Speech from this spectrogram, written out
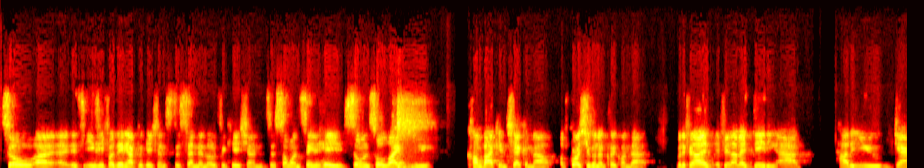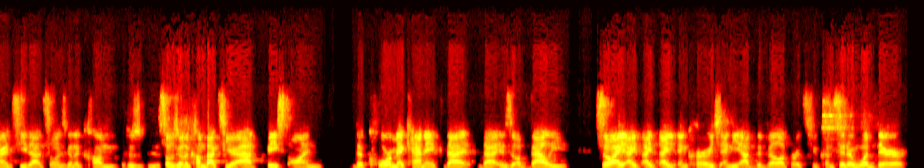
so uh, it's easy for dating applications to send a notification to someone saying hey so and so liked you come back and check them out. Of course, you're going to click on that. But if you're not if you're not a dating app, how do you guarantee that someone's going to come who's someone's going to come back to your app based on the core mechanic that that is of value? So I I, I encourage any app developer to consider what their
